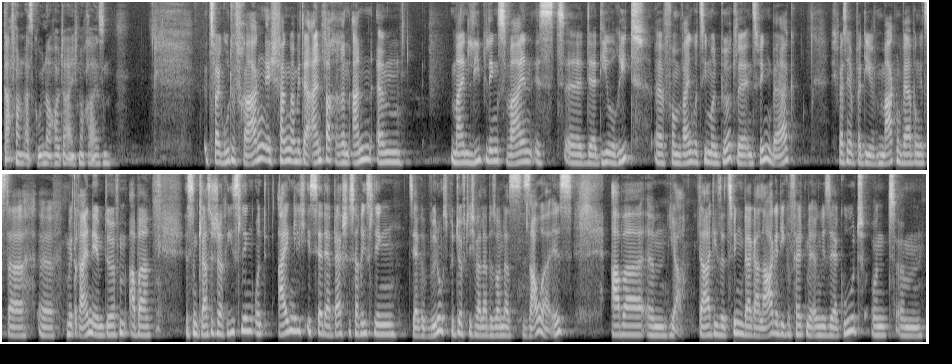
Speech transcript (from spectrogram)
darf man als Grüner heute eigentlich noch reisen? Zwei gute Fragen. Ich fange mal mit der einfacheren an. Ähm mein Lieblingswein ist äh, der Diorit äh, vom Weingut Simon Bürkle in Zwingenberg. Ich weiß nicht, ob wir die Markenwerbung jetzt da äh, mit reinnehmen dürfen, aber ist ein klassischer Riesling und eigentlich ist ja der Bergschisser Riesling sehr gewöhnungsbedürftig, weil er besonders sauer ist. Aber ähm, ja, da diese Zwingenberger Lage, die gefällt mir irgendwie sehr gut und ähm,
